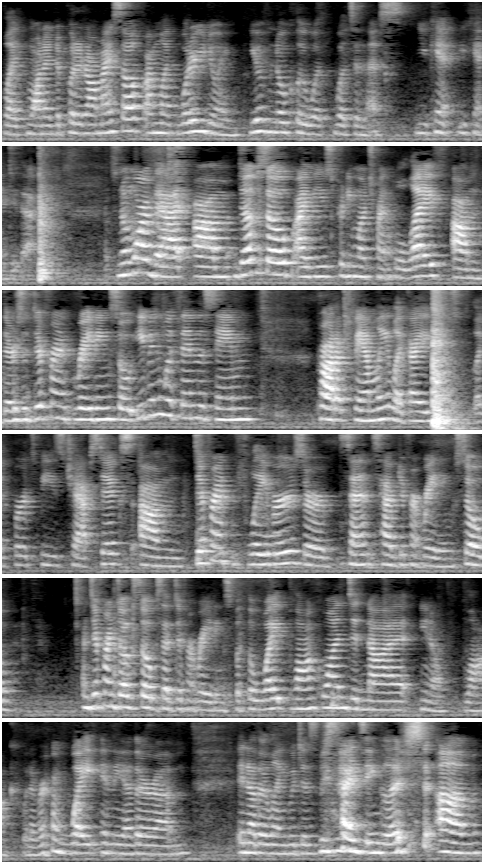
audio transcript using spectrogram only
like wanted to put it on myself, I'm like, what are you doing? You have no clue what, what's in this. You can't, you can't do that. So no more of that. Um, Dove soap I've used pretty much my whole life. Um, there's a different rating. So even within the same product family, like I use like Burt's Bees chapsticks, um, different flavors or scents have different ratings. So different Dove soaps have different ratings, but the white Blanc one did not, you know, Blanc, whatever, white in the other, um, in other languages besides English. Um,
